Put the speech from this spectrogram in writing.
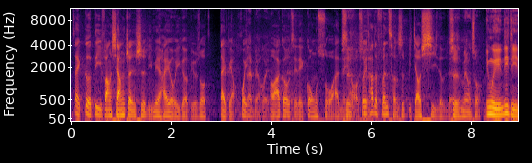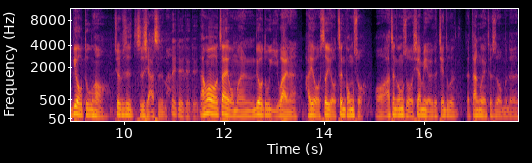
在各地方乡镇市里面还有一个，比如说。代表会，代表会，哦，阿哥这类公所啊，是，所以它的分层是比较细，对不对？是没有错，因为立体六都哈，就是直辖市嘛。对对对对。然后在我们六都以外呢，还有设有政公所，哦，啊，政公所下面有一个监督的单位，就是我们的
